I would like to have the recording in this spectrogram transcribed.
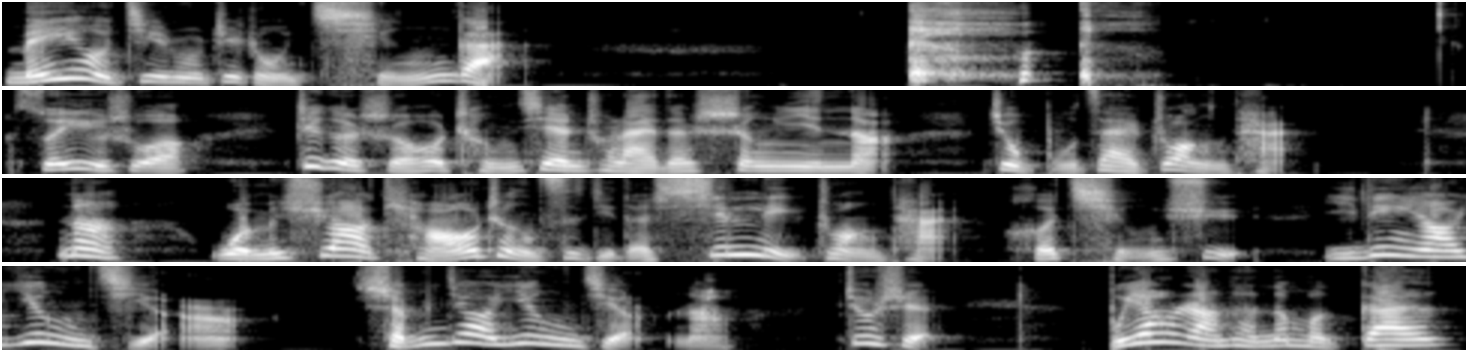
没有进入这种情感。所以说，这个时候呈现出来的声音呢，就不在状态。那我们需要调整自己的心理状态和情绪，一定要应景。什么叫应景呢？就是不要让它那么干，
